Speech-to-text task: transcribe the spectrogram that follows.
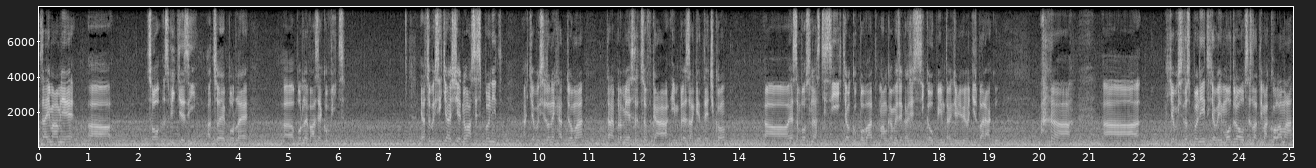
zajímá mě, uh, co zvítězí a co je podle, uh, podle vás jako víc. Já co bych si chtěl ještě jednou asi splnit a chtěl bych si to nechat doma, tak pro mě je srdcovka Impreza GT. já jsem v 18 si chtěl kupovat, mamka mi řekla, že si ji koupím, takže mi vyhodí z baráku. a, a chtěl bych si to splnit, chtěl bych modrou se zlatýma kolama,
